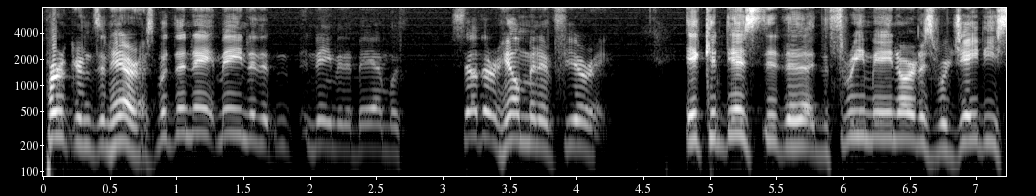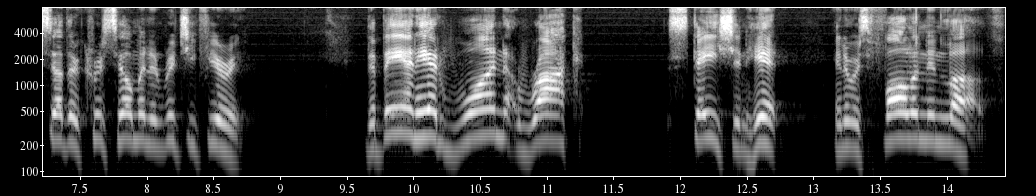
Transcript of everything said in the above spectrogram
Perkins, and Harris. But the name, main of the name of the band was Souther Hillman and Furay. It consisted uh, the three main artists were J.D. Souther, Chris Hillman, and Richie Furay. The band had one rock station hit, and it was "Falling in Love."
